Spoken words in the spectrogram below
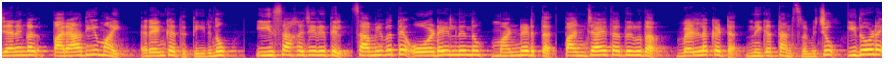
ജനങ്ങൾ പരാതിയുമായി രംഗത്തെത്തിയിരുന്നു. ഈ സാഹചര്യത്തിൽ സമീപത്തെ ഓടയിൽ നിന്നും മണ്ണെടുത്ത് പഞ്ചായത്ത് അധികൃതർ വെള്ളക്കെട്ട് നികത്താൻ ശ്രമിച്ചു. ഇതോടെ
